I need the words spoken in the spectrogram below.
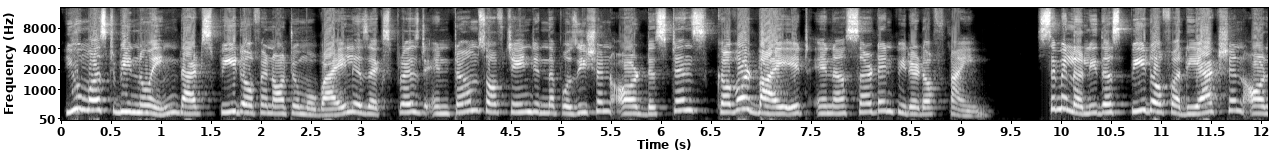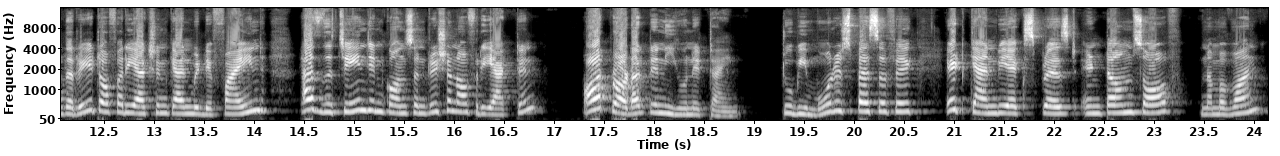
You must be knowing that speed of an automobile is expressed in terms of change in the position or distance covered by it in a certain period of time. Similarly, the speed of a reaction or the rate of a reaction can be defined as the change in concentration of reactant or product in unit time. To be more specific, it can be expressed in terms of number 1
